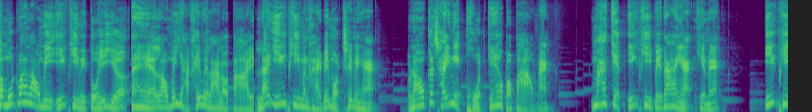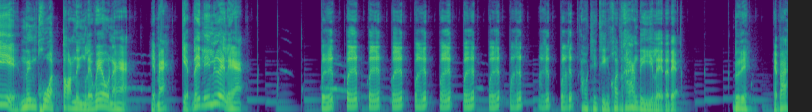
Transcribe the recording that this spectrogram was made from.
สมมติว่าเรามี EXP ในตัวเยอะๆ แต่เราไม่อยากให้เวลาเราตาย และ EXP มันหายไปหมดใช่ไหมฮะ เราก็ใช้เนี่ยขวดแก้วเปล่าๆนะ มาเก็บ EXP ไปได้ฮะเห็นไหม EXP หนึ่งขวดต่อหนึ่งเลเวลนะฮะ เห็นไหมเก็บได้เรื่อยๆเลยฮะปื๊ดปื๊ดปื๊ดปื๊ดปื๊ดปื๊ดปื๊ดปื๊ดปื๊ดปื๊ดปื๊ดเอาจริงๆค่อนข้างดีเลยนะเนี่ยดูดิ เห็นปะ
